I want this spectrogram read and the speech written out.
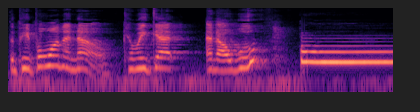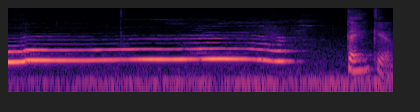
the people want to know. Can we get an a whoop? Thank you.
